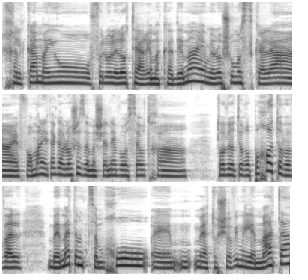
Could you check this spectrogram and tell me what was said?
חלקם היו אפילו ללא תארים אקדמיים, ללא שום השכלה פורמלית. אגב, לא שזה משנה ועושה אותך טוב יותר או פחות טוב, אבל באמת הם צמחו אה, מהתושבים מלמטה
